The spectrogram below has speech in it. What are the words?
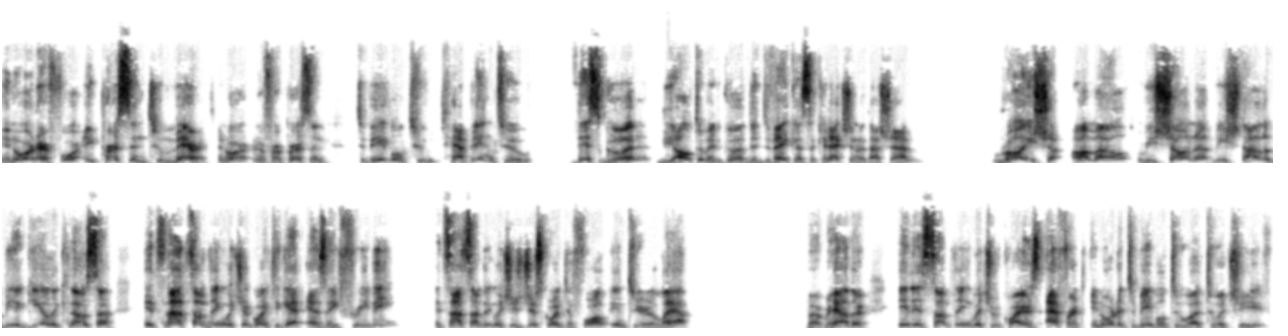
in order for a person to merit, in order for a person to be able to tap into this good, the ultimate good, the dvekas, the connection with Hashem. It's not something which you're going to get as a freebie. It's not something which is just going to fall into your lap, but rather it is something which requires effort in order to be able to uh, to achieve.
